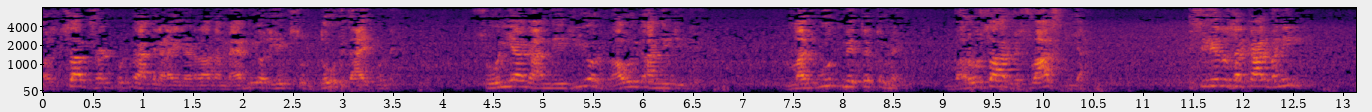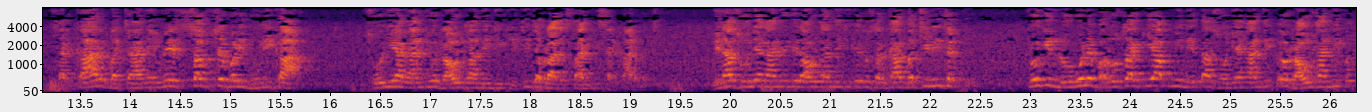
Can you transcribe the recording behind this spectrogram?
और सब फ्रंट फुट पे आके लड़ाई लड़ रहा था, मैं भी और 102 विधायकों ने। सोनिया गांधी जी और राहुल गांधी जी के मज़बूत नेतृत्व में भरोसा और विश्वास किया। इसीलिए तो सरकार बनी। सरकार बचाने में सबसे बड़ी भूमिका सोनिया गांधी और राहुल गांधी जी की थी जब राजस्थान की सरकार बची। बिना सोनिया गांधी जी राहुल गांधी जी के तो सरकार बची नहीं सकती। क्योंकि लोगों ने भरोसा किया अपनी नेता सोनिया गांधी पर और राहुल गांधी पर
